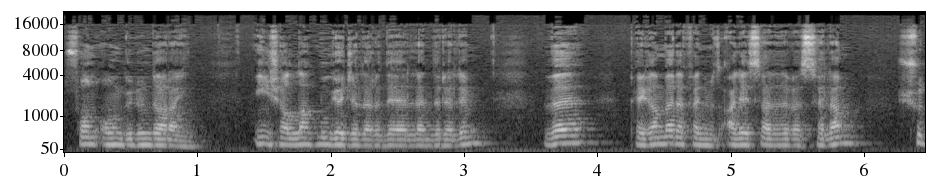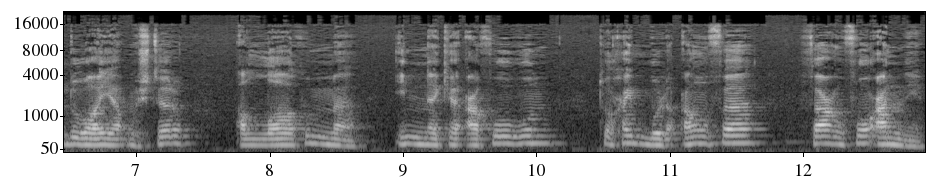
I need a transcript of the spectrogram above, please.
son 10 gününde arayın. İnşallah bu geceleri değerlendirelim ve Peygamber Efendimiz Aleyhisselatü Vesselam şu duayı yapmıştır. Allahümme inneke afuvun tuhibbul anfe fa'fu anni.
